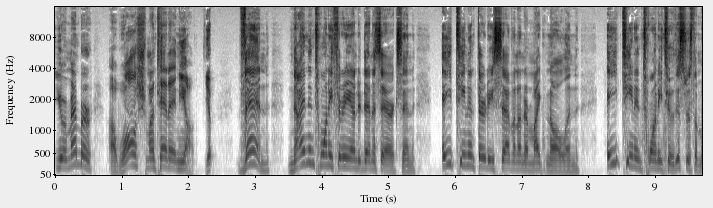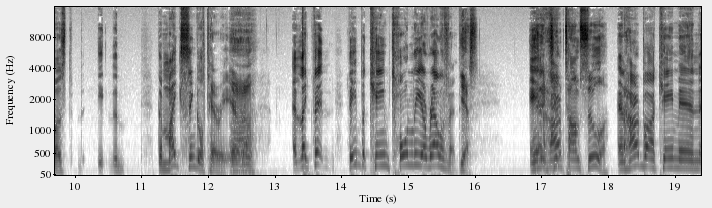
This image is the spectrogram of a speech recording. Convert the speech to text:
you remember uh, Walsh, Montana, and Young. Yep. Then 9 and 23 under Dennis Erickson, 18 and 37 under Mike Nolan, 18 and 22. This was the most the the Mike Singletary era. Like that they became totally irrelevant. Yes. And, And Jim Tomsula. and Harbaugh came in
